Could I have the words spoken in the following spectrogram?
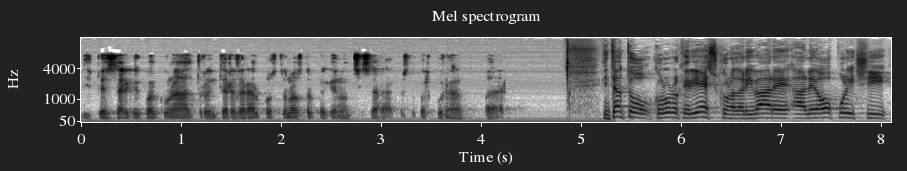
Di, pensare che qualcun altro interverrà al posto nostro perché non ci sarà questo qualcun altro. Pare. Intanto coloro che riescono ad arrivare a Leopoli ci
